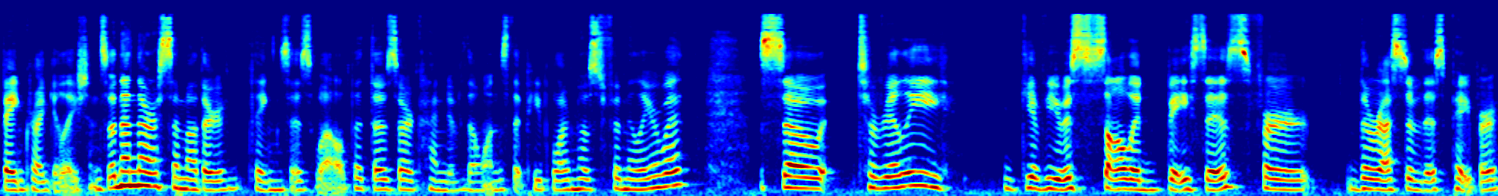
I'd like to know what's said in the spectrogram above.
bank regulations. And then there are some other things as well, but those are kind of the ones that people are most familiar with. So, to really give you a solid basis for the rest of this paper,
